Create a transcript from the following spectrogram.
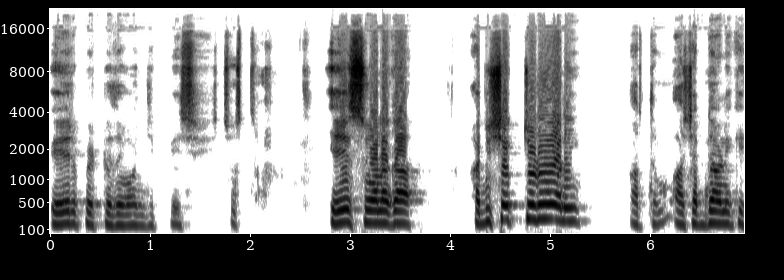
పేరు పెట్టుదు అని చెప్పేసి చూస్తున్నాడు ఏసు అనగా అభిషక్తుడు అని అర్థం. ఆ శబ్దానికి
